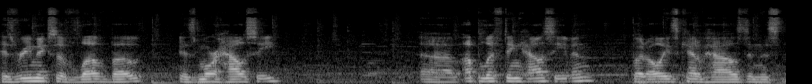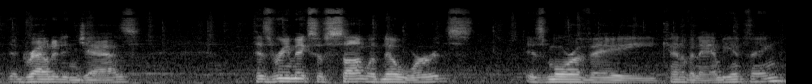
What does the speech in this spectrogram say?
His remix of Love Boat is more housey, uh, uplifting house even, but always kind of housed in this, grounded in jazz. His remix of Song with No Words is more of a kind of an ambient thing.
